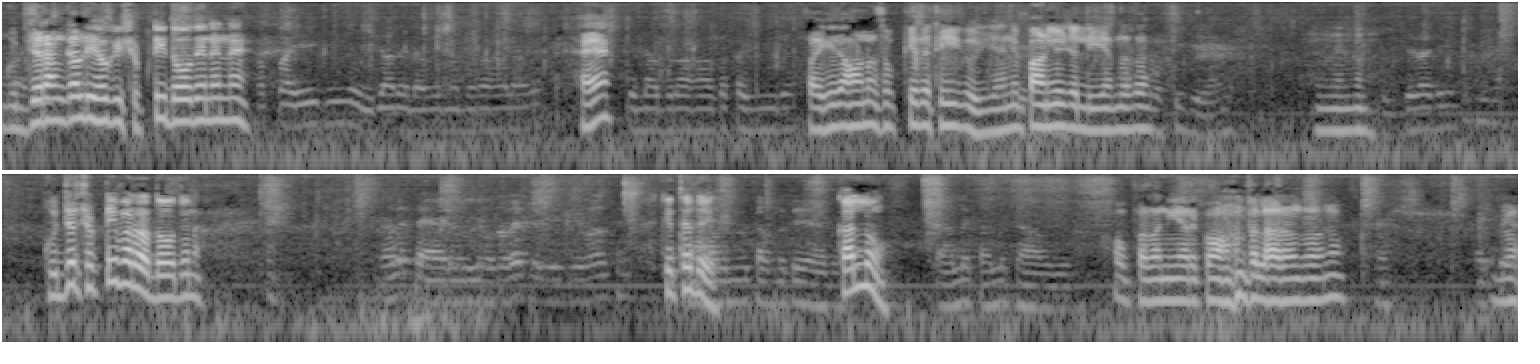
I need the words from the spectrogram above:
ਗੁੱਜਰ ਅੰਕਲ ਦੀ ਹੋ ਗਈ ਛੁੱਟੀ ਦੋ ਦਿਨ ਇਹਨੇ। ਭਾਈ ਕੀ ਹੋਈ ਜਾਦੇ ਲਵੇ ਨਾ ਬੁਰਾ ਹਾਲ ਆ ਹੈ? ਕਿੰਨਾ ਬੁਰਾ ਹਾਲ ਤਾਂ ਭਾਈ ਦਾ ਤਾਂ ਹੁਣ ਸੁੱਕੇ ਤੇ ਠੀਕ ਹੋਈ ਜਾਂਦੇ ਪਾਣੀ ਉਹ ਚੱਲੀ ਜਾਂਦਾ ਤਾਂ। ਹੂੰ। ਗੁੱਜਰ ਛੁੱਟੀ ਪਰ ਆ ਦੋ ਦਿਨ। ਨਾਲੇ ਟਾਇਰ ਹੋ ਗਿਆ ਉਹਦਾ ਤੇ ਦੇ ਵਾਸਤੇ ਕਿੱਥੇ ਤੇ? ਮੈਨੂੰ ਕੰਮ ਤੇ ਆਇਆ ਕੱਲ ਨੂੰ? ਕੱਲ ਕੱਲ ਸ਼ਾਮ ਨੂੰ ਉਹ ਪਤਾ ਨਹੀਂ ਯਾਰ ਕੌਣ ਬੁਲਾ ਦਿੰਦਾ ਉਹਨੂੰ। ਇੱਥੇ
